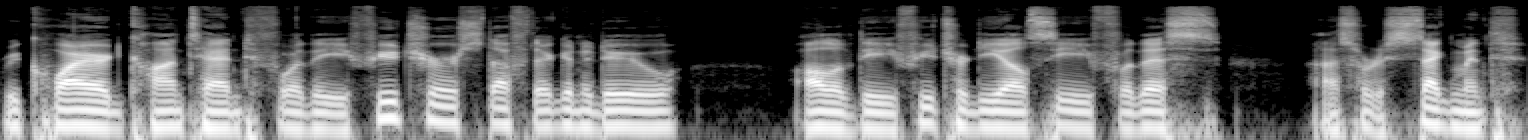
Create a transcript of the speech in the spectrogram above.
required content for the future stuff they're going to do. All of the future DLC for this uh, sort of segment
